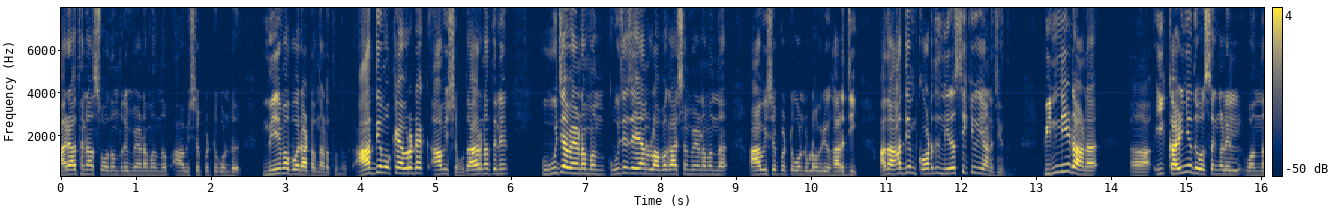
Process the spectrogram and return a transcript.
ആരാധനാ സ്വാതന്ത്ര്യം വേണമെന്നും ആവശ്യപ്പെട്ടുകൊണ്ട് നിയമ പോരാട്ടം നടത്തുന്നത്. ആദ്യമൊക്കെ അവരുടെ ആവശ്യം ഉദാഹരണത്തിന് പൂജ വേണമെന്ന് പൂജ ചെയ്യാനുള്ള അവകാശം വേണമെന്ന് ആവശ്യപ്പെട്ടുകൊണ്ടുള്ള ഒരു ഹർജി. അത് ആദ്യം കോടതി നിരസിക്കുകയാണ് ചെയ്തത്. പിന്നീടാണ് ഈ കഴിഞ്ഞ ദിവസങ്ങളിൽ വന്ന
